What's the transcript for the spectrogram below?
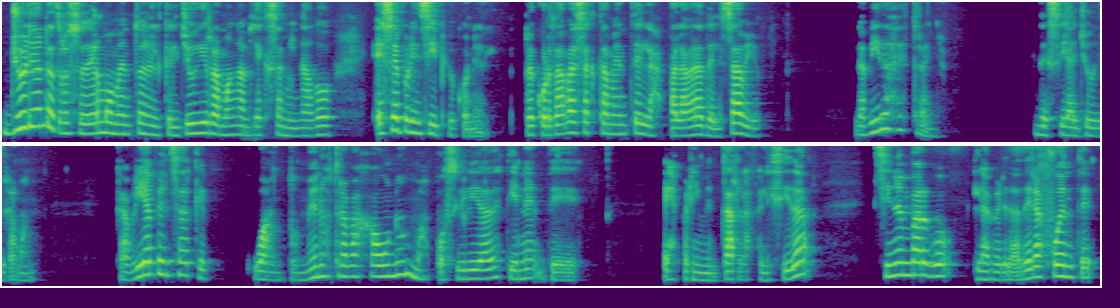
Julian retrocedió al momento en el que el yogi Raman había examinado ese principio con él. Recordaba exactamente las palabras del sabio. La vida es extraña, decía el yogi Raman. Cabría pensar que cuanto menos trabaja uno, más posibilidades tiene de experimentar la felicidad. Sin embargo, la verdadera fuente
